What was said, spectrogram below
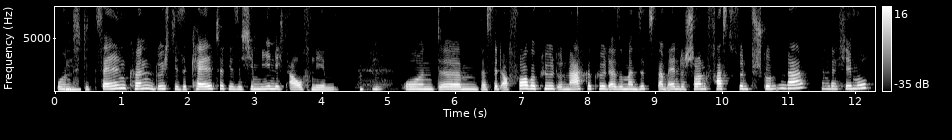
und mhm. die Zellen können durch diese Kälte diese Chemie nicht aufnehmen. Mhm. Und ähm, das wird auch vorgekühlt und nachgekühlt. Also man sitzt am Ende schon fast fünf Stunden da in der Chemo.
